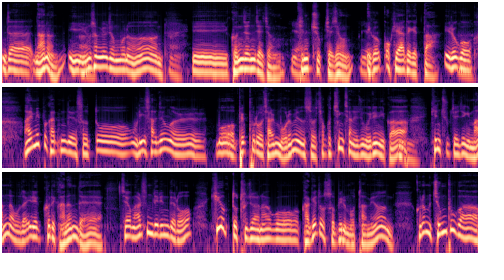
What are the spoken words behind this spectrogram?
이제 나는 이 어. 윤석열 정부는 네. 이 건전 재정, 예. 긴축 재정 예. 이거 꼭 해야 되겠다. 이러고 네. IMF 같은 데서 또 우리 사정을 뭐 100%잘 모르면서 자꾸 칭찬해 주고 이러니까 음. 긴축 재정이 맞나 보다 이래 그래 가는데 제가 말씀드린 대로 기업도 투자 안 하고 가게도 소비를 못 하면 그러면 정부가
